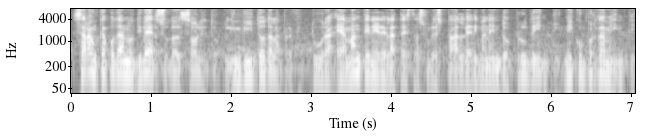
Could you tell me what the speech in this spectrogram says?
Sarà un capodanno diverso dal solito. L'invito dalla prefettura è a mantenere la testa sulle spalle rimanendo prudenti nei comportamenti.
